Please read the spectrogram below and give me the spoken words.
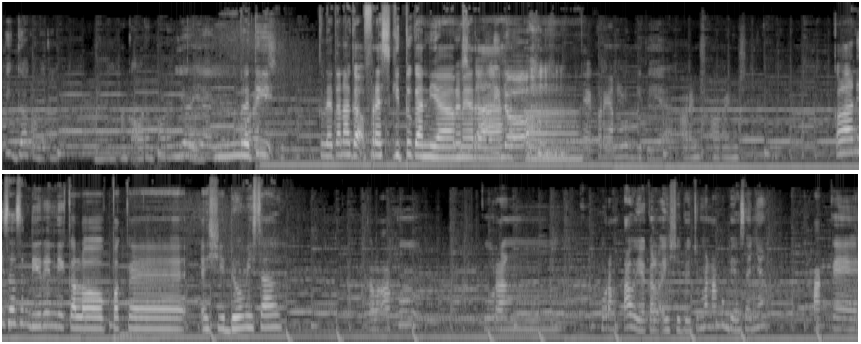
tiga kalau nggak salah hmm, agak orange orange Iya, gitu iya, ya iya. Hmm, berarti Orange gitu. Kelihatan agak fresh gitu kan ya, Fresh merah. sekali dong. Ah. kayak Korean look gitu ya orange orange gitu. Kalau Anissa sendiri nih kalau pakai eyeshadow misal kalau aku kurang kurang tahu ya kalau eyeshadow cuman aku biasanya pakai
